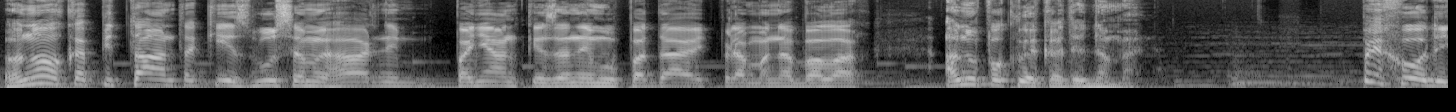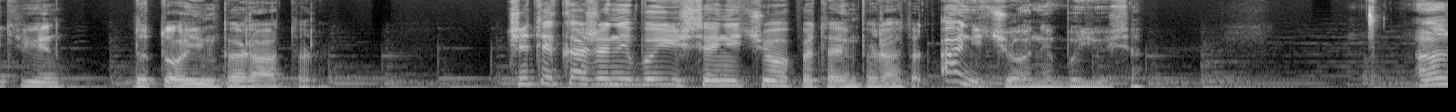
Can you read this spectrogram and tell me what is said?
Воно капітан такий з вусами гарним, панянки за ним упадають прямо на балах. А ну покликати до мене. Приходить він до того імператора. Чи ти каже, не боїшся нічого? питає імператор. А нічого не боюся. А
